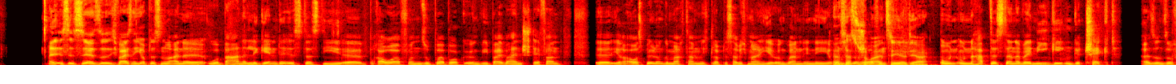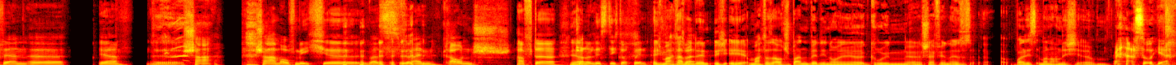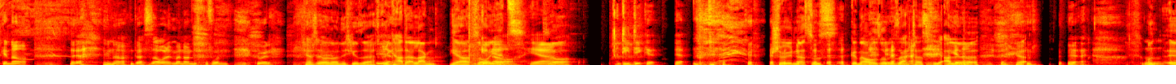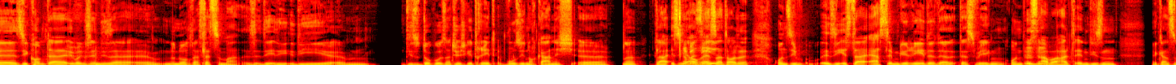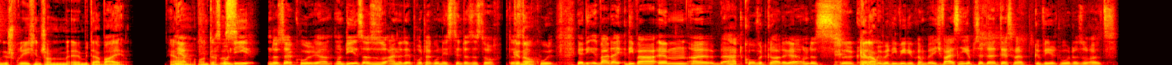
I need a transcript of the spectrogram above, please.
Es ist ja so, ich weiß nicht, ob das nur eine urbane Legende ist, dass die äh, Brauer von Superbock irgendwie bei Wein Stefan äh, ihre Ausbildung gemacht haben. Ich glaube, das habe ich mal hier irgendwann in die Runde Das hast du schon mal geworfen. erzählt, ja. Und, und habe das dann aber nie gegen gecheckt. Also insofern, äh, ja, äh, Scha Scham auf mich, äh, was für ein grauenhafter Ja. Journalist ich doch bin. Ich mache das, Aber- mit den, ich, ich mach das auch spannend, wer die neue Grünen-Chefin ist, weil ich es immer noch nicht. Ähm, Ach so, ja, genau. Ja, genau, das ist auch immer noch nicht gefunden. Gut. ich habe es immer noch nicht gesagt. Ja. Ricarda Lang. Ja, so Genau, jetzt. ja. So. Die Dicke. Ja. Schön, dass du es genauso Ja, gesagt hast wie alle. Ja. ja. Und äh, sie kommt da übrigens in dieser, äh, nur noch das letzte Mal, die, die, die ähm, diese Doku ist natürlich gedreht, wo sie noch gar nicht, äh, ne? Klar, ist sie Aber auch sie- erst seit heute und sie, sie ist da erst im Gerede der, deswegen und ist Mhm. aber halt in diesen ganzen Gesprächen schon äh, mit dabei. Ja, Ja. und das ist, Und die, das ist ja cool, ja. Und die ist also so eine der Protagonistinnen. Das ist doch, das Genau. ist doch cool. Ja, die war da, die war, ähm, äh, hat Covid gerade, gell? Und es äh, kam Genau. über die Videokonferenz. Ich weiß nicht, ob sie da deshalb gewählt wurde, so als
